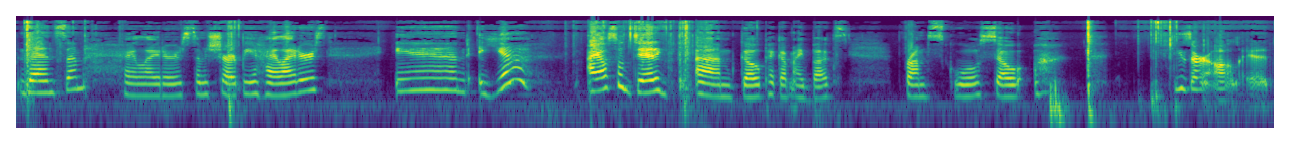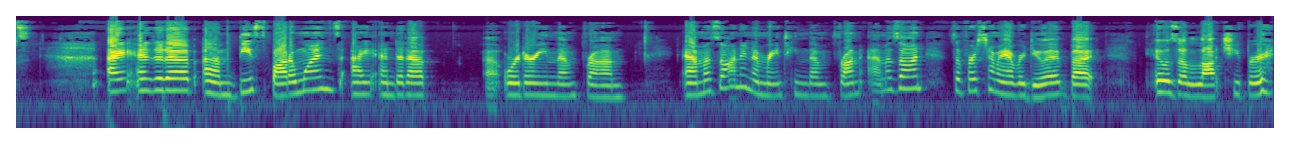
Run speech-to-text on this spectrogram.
Then some highlighters, some Sharpie highlighters. And yeah, I also did um, go pick up my books from school. So these are all it. I ended up, um, these bottom ones, I ended up uh, ordering them from Amazon and I'm renting them from Amazon. It's the first time I ever do it, but it was a lot cheaper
